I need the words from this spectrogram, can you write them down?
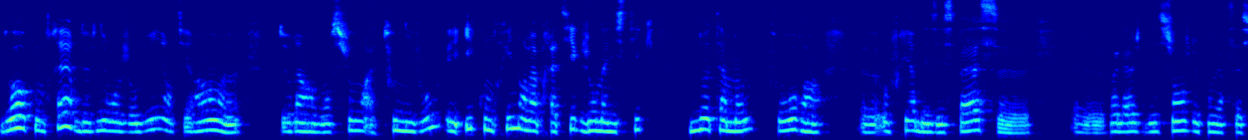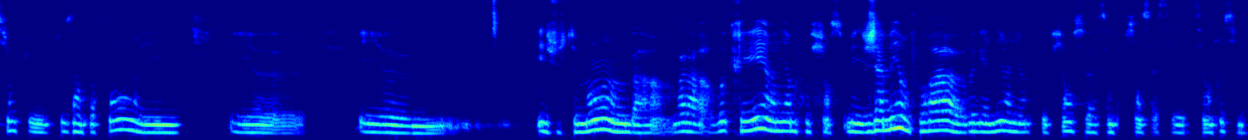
doit au contraire devenir aujourd'hui un terrain de réinvention à tout niveau, et y compris dans la pratique journalistique, notamment pour offrir des espaces euh, voilà, d'échanges, de conversations plus, plus importants et, et, euh, euh, et, justement bah, voilà, recréer un lien de confiance. Mais jamais on pourra regagner un lien de confiance à 100%, ça c'est impossible.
